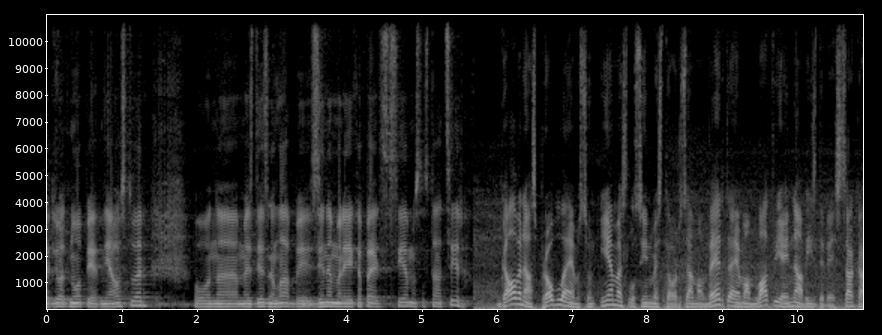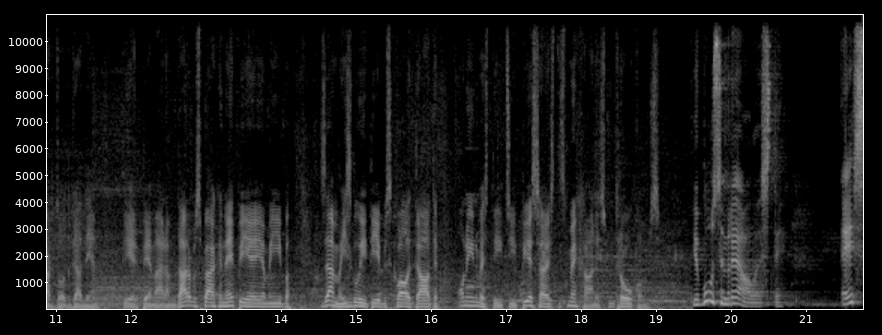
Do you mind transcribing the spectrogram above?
ir ļoti nopietni jāuztver. Un, uh, mēs diezgan labi zinām arī, kāpēc iemesls tāds ir. Galvenās problēmas un iemeslus investoru zemam vērtējumam Latvijai nav izdevies sakārtot gadiem. Tie ir piemēram darba spēka nepieejamība, zema izglītības kvalitāte un investīciju piesaistes mehānismu trūkums. Ja būsim realisti, es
